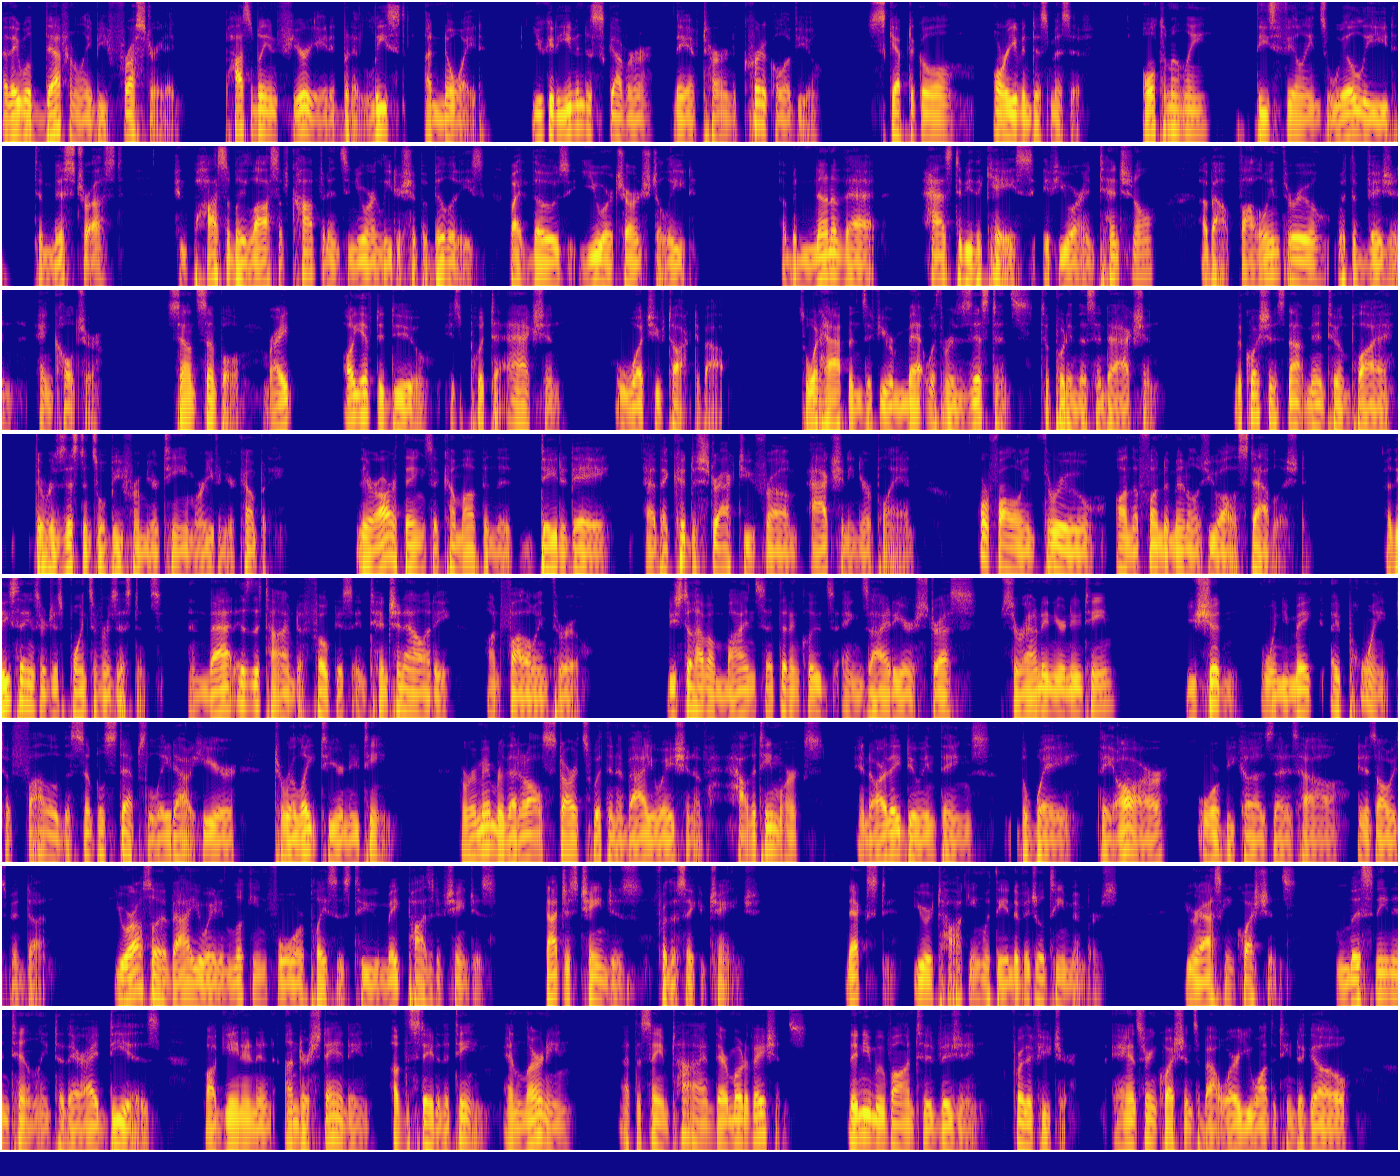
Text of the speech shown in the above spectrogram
Uh, they will definitely be frustrated, possibly infuriated, but at least annoyed. You could even discover they have turned critical of you, skeptical, or even dismissive. Ultimately, these feelings will lead to mistrust and possibly loss of confidence in your leadership abilities by those you are charged to lead. Uh, but none of that has to be the case if you are intentional about following through with the vision and culture. Sounds simple, right? All you have to do is put to action what you've talked about. So what happens if you're met with resistance to putting this into action? The question is not meant to imply the resistance will be from your team or even your company. There are things that come up in the day to day that could distract you from actioning your plan or following through on the fundamentals you all established. Uh, these things are just points of resistance, and that is the time to focus intentionality on following through. Do you still have a mindset that includes anxiety or stress surrounding your new team? You shouldn't when you make a point to follow the simple steps laid out here to relate to your new team. Remember that it all starts with an evaluation of how the team works and are they doing things the way they are or because that is how it has always been done. You are also evaluating looking for places to make positive changes, not just changes for the sake of change. Next, you are talking with the individual team members. You are asking questions, listening intently to their ideas while gaining an understanding of the state of the team and learning at the same time their motivations. Then you move on to visioning for the future, answering questions about where you want the team to go,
